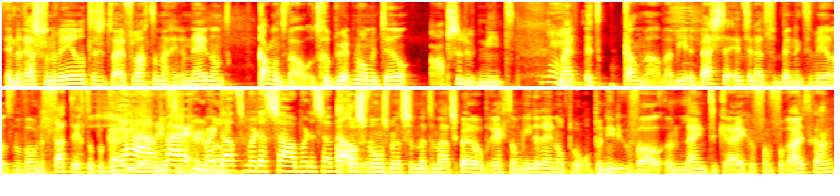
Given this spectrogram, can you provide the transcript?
In de rest van de wereld is het twijfelachtig, maar hier in Nederland kan het wel. Het gebeurt momenteel absoluut niet. Nee. Maar het kan wel. We hebben hier de beste internetverbinding ter wereld. We wonen vet dicht op elkaar. ja, Iedereen heeft maar, een buurman. maar, dat, maar, dat zou, maar dat zou wel... Als we ons met, z'n- met de maatschappij erop richten om iedereen op, op in ieder geval een lijn te krijgen van vooruitgang.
